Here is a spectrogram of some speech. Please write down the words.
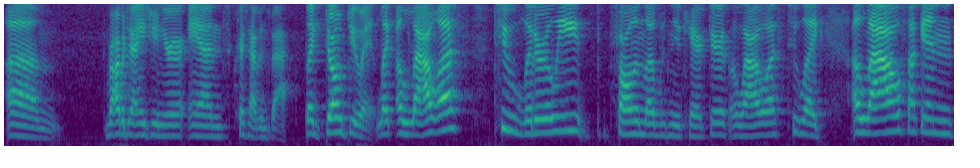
um Robert Downey Jr. and Chris Evans back. Like, don't do it. Like, allow us to literally fall in love with new characters. Allow us to like allow fucking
